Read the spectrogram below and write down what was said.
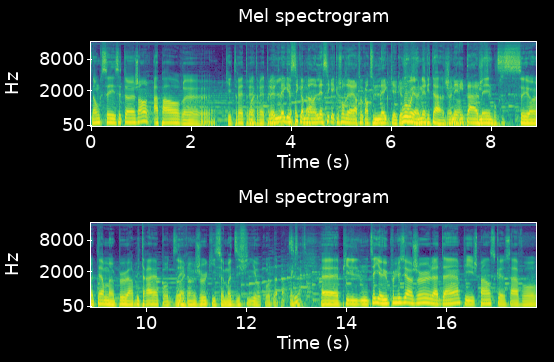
Donc c'est c'est un genre à part euh, qui est très très Ouais. très très Le très, legacy, très comme dans laisser quelque chose derrière toi quand tu lègues quelque Oui, chose. oui, un euh, héritage. Un là. héritage, Mais c'est un terme un peu arbitraire pour dire Ouais. un jeu qui se modifie au cours de la partie. Exact. Euh, puis, tu sais, il y a eu plusieurs jeux là-dedans, puis je pense que ça va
